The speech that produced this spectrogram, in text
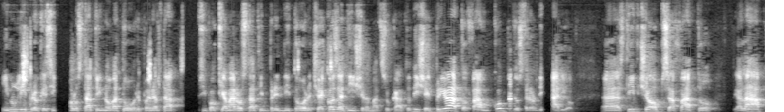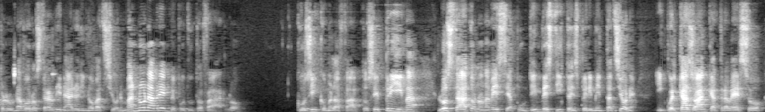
in un libro che si chiama Lo Stato innovatore, poi in realtà si può chiamare lo Stato imprenditore. Cioè cosa dice la Mazzucato? Dice il privato fa un compito straordinario. Uh, Steve Jobs ha fatto all'Apple un lavoro straordinario di innovazione, ma non avrebbe potuto farlo così come l'ha fatto se prima lo Stato non avesse appunto investito in sperimentazione, in quel caso anche attraverso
